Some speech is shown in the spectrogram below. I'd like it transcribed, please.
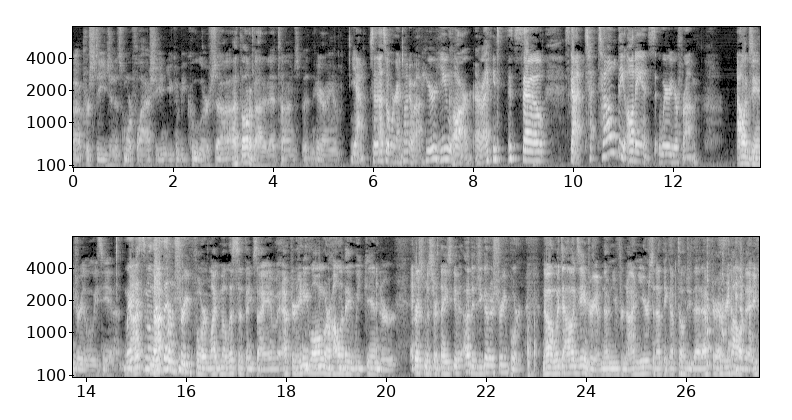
uh, prestige and it's more flashy and you can be cooler. So I thought about it at times, but here I am. Yeah, so that's what we're going to talk about. Here you are, all right? so, Scott, t- tell the audience where you're from. Alexandria, Louisiana. Where not, does Not from Shreveport like Melissa thinks I am. After any long or holiday weekend or Christmas or Thanksgiving. Oh, did you go to Shreveport? No, I went to Alexandria. I've known you for nine years, and I think I've told you that after every holiday.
